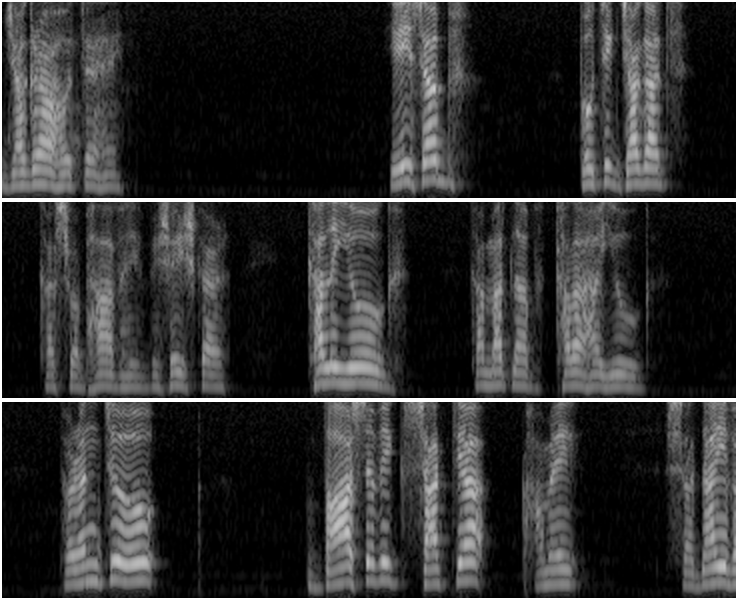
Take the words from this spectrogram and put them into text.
झगड़ा होते हैं ये सब भौतिक जगत का स्वभाव है विशेषकर कलयुग का मतलब कलह युग परंतु वास्तविक सत्य हमें सदैव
